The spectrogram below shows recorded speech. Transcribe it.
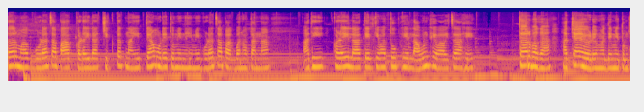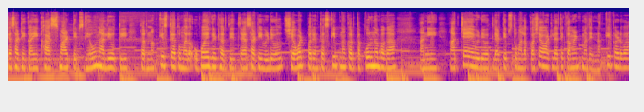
तर मग गुळाचा पाक कढईला चिकटत नाही. त्यामुळे तुम्ही नेहमी गुळाचा पाक बनवताना आधी कढईला तेल किंवा तूप हे लावून ठेवायचं आहे. तर बघा आजच्या या व्हिडिओमध्ये मी तुमच्यासाठी काही खास स्मार्ट टिप्स घेऊन आली होती. तर नक्कीच त्या तुम्हाला उपयोगी ठरतील. त्यासाठी व्हिडिओ शेवटपर्यंत स्किप न करता पूर्ण बघा. आणि आजच्या या व्हिडिओतल्या टिप्स तुम्हाला कशा वाटल्या ते कमेंटमध्ये नक्की कळवा.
